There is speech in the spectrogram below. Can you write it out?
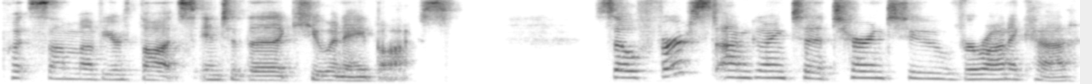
put some of your thoughts into the Q&A box. So first, I'm going to turn to Veronica.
